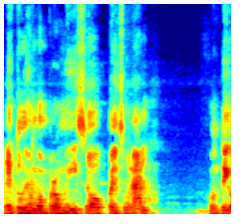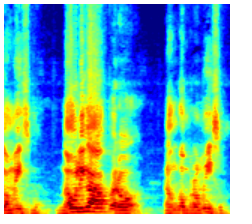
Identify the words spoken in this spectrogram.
Estudiar un compromiso personal contigo mismo. No obligado, pero es un compromiso.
